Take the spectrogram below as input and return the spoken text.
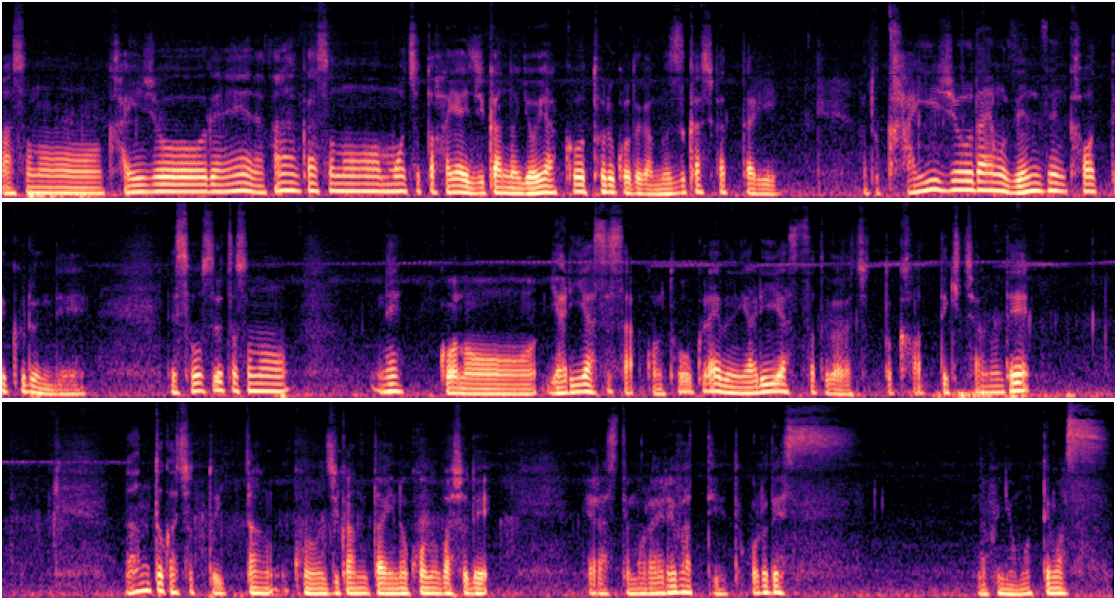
まあ、その会場でねなかなかそのもうちょっと早い時間の予約を取ることが難しかったりあと会場代も全然変わってくるんででそうするとそのねこのやりやすさこのトークライブのやりやすさとかがちょっと変わってきちゃうのでなんとかちょっと一旦この時間帯のこの場所でやらせてもらえればっていうところです。なふうに思ってます。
